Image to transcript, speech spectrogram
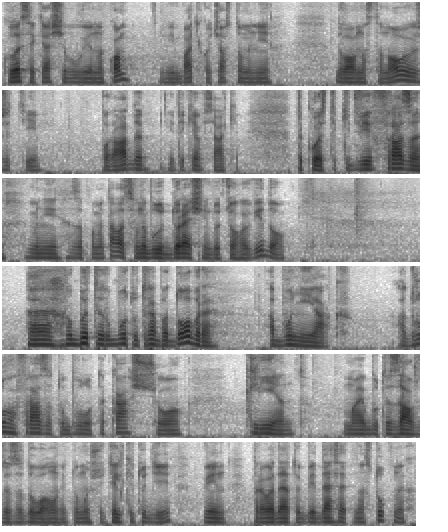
Колись, як я ще був юнаком, мій батько часто мені давав настанови в житті, поради і таке всяке. Так ось такі дві фрази мені запам'яталися, вони будуть доречні до цього відео. Е, робити роботу треба добре або ніяк. А друга фраза то була така, що клієнт має бути завжди задоволений, тому що тільки тоді він приведе тобі 10 наступних,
